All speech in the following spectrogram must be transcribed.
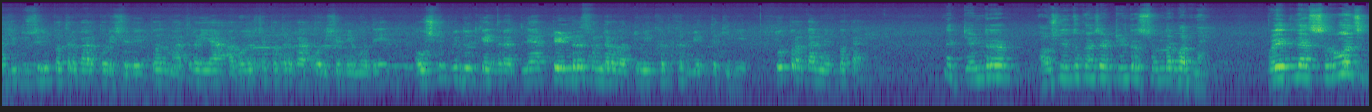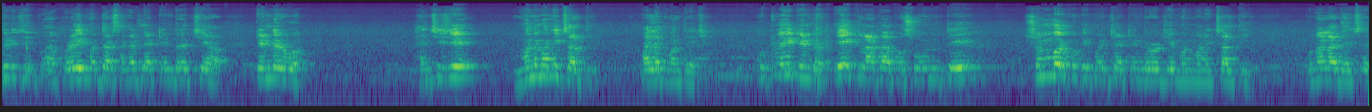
ही दुसरी पत्रकार परिषद आहे. पण मात्र या अगोदरच्या पत्रकार परिषदेमध्ये औष्णिक विद्युत केंद्रातल्या टेंडर संदर्भात तुम्ही खतखत व्यक्त केली आहे. तो प्रकार नेमका काय? नाही टेंडर औष्णिक दुकानाच्या टेंडर संदर्भात नाही. पळीतल्या सर्वच बीड पळी मतदारसंघातल्या टेंडरच्या टेंडरवर ह्यांची जे मनमानी चालते पालकमंत्र्याची कुठलंही टेंडर एक लाखापासून ते शंभर कोटीपर्यंतच्या टेंडरवर जे मनमानी चालते कुणाला द्यायचं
